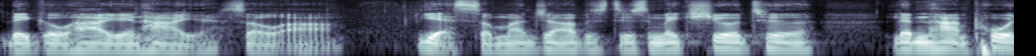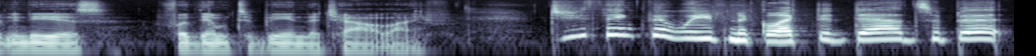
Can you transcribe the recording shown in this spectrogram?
they go higher and higher. So uh, yes, so my job is just to make sure to let them know how important it is for them to be in the child life. Do you think that we've neglected dads a bit?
